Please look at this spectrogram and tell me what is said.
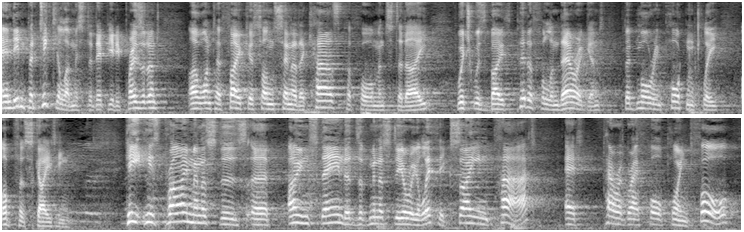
And in particular, Mr Deputy President, I want to focus on Senator Carr's performance today, which was both pitiful and arrogant, but more importantly, obfuscating. He, his Prime Minister's uh, own standards of ministerial ethics say in part, at paragraph 4.4,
